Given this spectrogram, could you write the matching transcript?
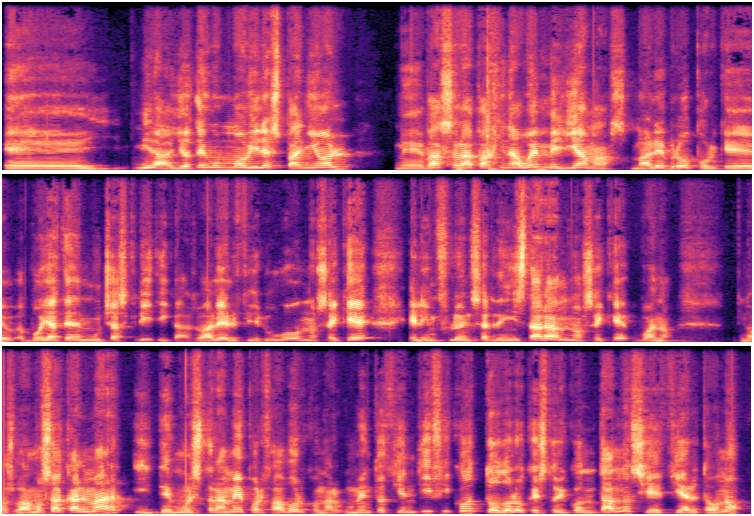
eh, mira, yo tengo un móvil español. Me vas a la página web, me llamas, ¿vale, bro? Porque voy a tener muchas críticas, ¿vale? El filugo, no sé qué, el influencer de Instagram, no sé qué. Bueno, nos vamos a calmar y demuéstrame, por favor, con argumento científico, todo lo que estoy contando, si es cierto o no.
